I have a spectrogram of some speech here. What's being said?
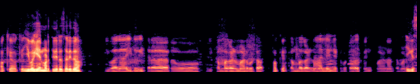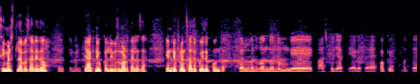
Okay okay. ಇವಾಗ ಏನು ಮಾಡ್ತಿದ್ದೀರಾ ಸರ್ ಇದು? ಇವಾಗ ಇದು ಈ ತರ ನಾವು ಕಂಬಗಳನ್ನ ಮಾಡ್ಬಿಟ್ಟು ಓಕೆ. ಕಂಬಗಳನ್ನ ಅಲ್ಲಿ ನೆಟ್ಬಿಟ್ಟು ಫೆನ್ಸ್ ಮಾಡೋಣ ಅಂತ ಈಗ ಸಿಮೆಂಟ್ ಸ್ಲ್ಯಾಬ್ ಸರ್ ಇದು? ಸಿಮೆಂಟ್ ಯಾಕೆ ನೀವು ಕಲ್ಲು ಯೂಸ್ ಮಾಡ್ತಾ ಇಲ್ಲ ಸರ್ ಏನು ಡಿಫ್ರೆನ್ಸ್ ಅದಕ್ಕೂ ಇದಕ್ಕೂ ಅಂತ? ಕಲ್ಲದು ಬಂದು ನಮಗೆ ಕಾಸ್ಟ್ ಜಾಸ್ತಿ ಆಗುತ್ತೆ. ಓಕೆ. ಮತ್ತೆ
